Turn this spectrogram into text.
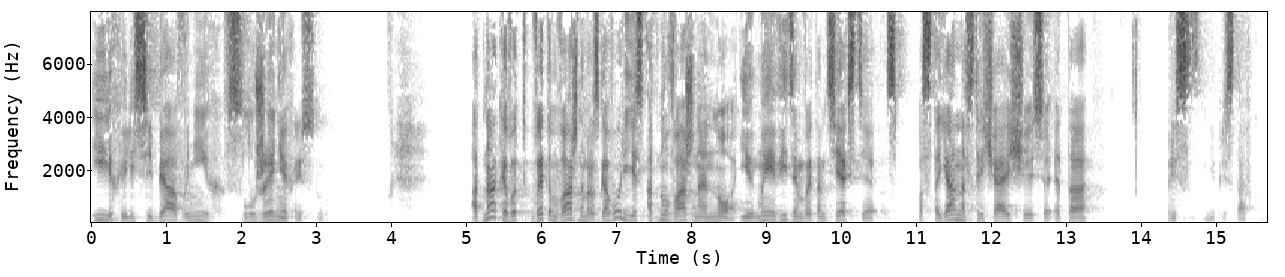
их или себя в них в служение Христу. Однако вот в этом важном разговоре есть одно важное «но», и мы видим в этом тексте постоянно встречающееся это не приставку,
